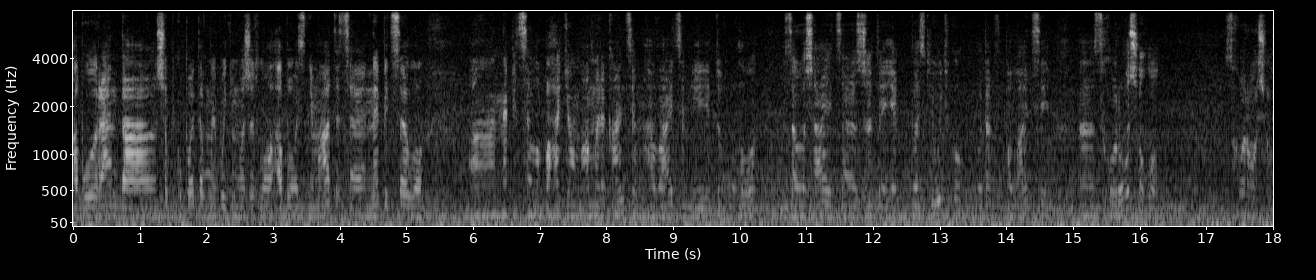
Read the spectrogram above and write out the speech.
або оренда, щоб купити в майбутньому житло, або знімати це не під силу, не під силу багатьом американцям, гавайцям і того залишається жити як безлюдько, отак в палаці. Е, З хорошого, з хорошого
